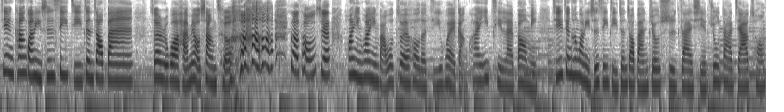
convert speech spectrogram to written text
健康管理师 C 级证照班，所以如果还没有上车 的同学，欢迎欢迎把握最后的机会，赶快一起来报名。其实健康管理师 C 级证照班就是在协助大家从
